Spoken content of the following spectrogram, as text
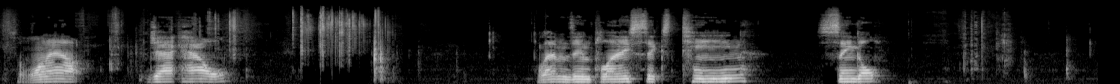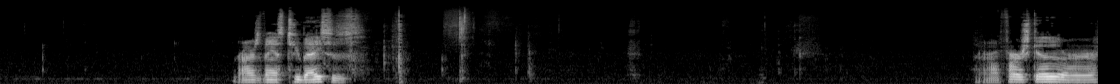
So one out. Jack Howell. 11's in play. 16. Single. Runners advance two bases. On first go, or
